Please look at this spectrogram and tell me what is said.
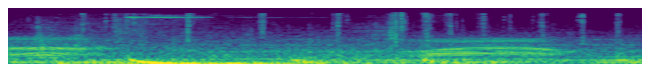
Huh. Wow.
